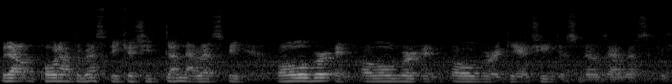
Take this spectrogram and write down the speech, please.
without pulling out the recipe because she's done that recipe over and over and over again. She just knows that recipe.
